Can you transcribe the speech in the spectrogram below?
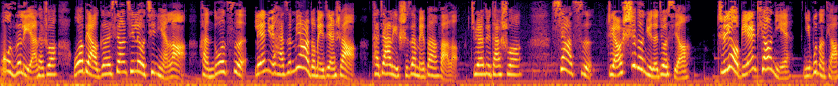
木子李啊，他说我表哥相亲六七年了，很多次连女孩子面都没见上，他家里实在没办法了，居然对他说：“下次只要是个女的就行，只有别人挑你，你不能挑。”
